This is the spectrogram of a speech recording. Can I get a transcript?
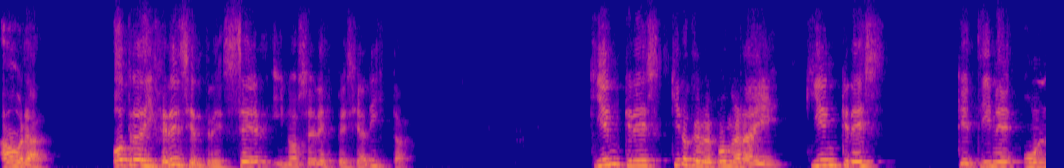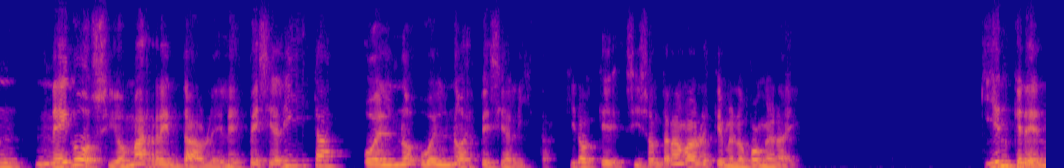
Ahora, otra diferencia entre ser y no ser especialista. ¿Quién crees, quiero que me pongan ahí, quién crees que tiene un negocio más rentable, el especialista o el no, o el no especialista? Quiero que, si son tan amables, que me lo pongan ahí. ¿Quién creen,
